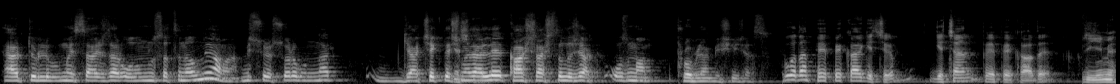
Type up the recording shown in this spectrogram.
Her türlü bu mesajlar olumlu satın alınıyor ama bir süre sonra bunlar gerçekleşmelerle karşılaştırılacak. O zaman problem yaşayacağız. Buradan PPK'ya geçelim. Geçen PPK'da %20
